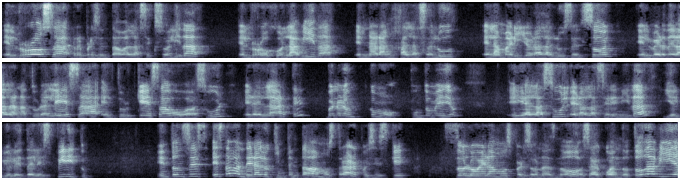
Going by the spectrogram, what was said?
El rosa representaba la sexualidad, el rojo la vida, el naranja la salud, el amarillo era la luz del sol el verde era la naturaleza, el turquesa o azul era el arte, bueno, era un como punto medio, y el azul era la serenidad y el violeta el espíritu. Entonces, esta bandera lo que intentaba mostrar, pues es que solo éramos personas, ¿no? O sea, cuando todavía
